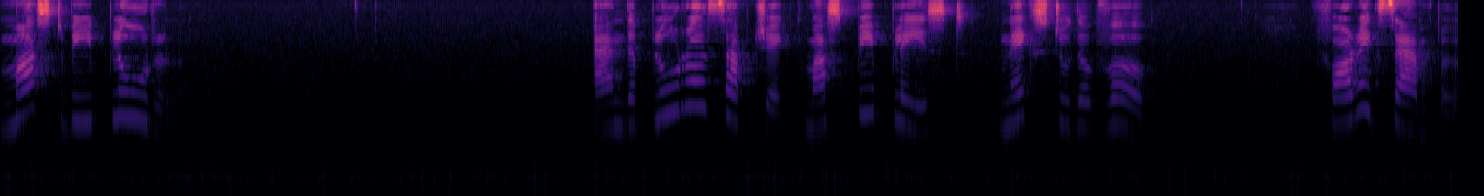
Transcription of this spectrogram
must be plural and the plural subject must be placed next to the verb. For example,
